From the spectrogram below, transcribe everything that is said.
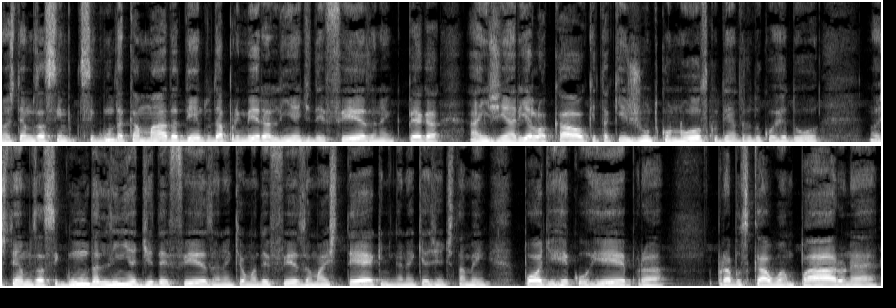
Nós temos a segunda camada dentro da primeira linha de defesa, né, que pega a engenharia local, que está aqui junto conosco dentro do corredor. Nós temos a segunda linha de defesa, né, que é uma defesa mais técnica, né, que a gente também pode recorrer para buscar o amparo, né,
